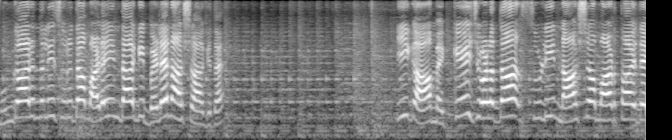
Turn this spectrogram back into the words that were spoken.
ಮುಂಗಾರಿನಲ್ಲಿ ಸುರಿದ ಮಳೆಯಿಂದಾಗಿ ಬೆಳೆ ನಾಶ ಆಗಿದೆ. ಈಗ ಮೆಕ್ಕೆಜೋಳದ ಸುಳಿ ನಾಶ ಮಾಡ್ತಾ ಇದೆ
